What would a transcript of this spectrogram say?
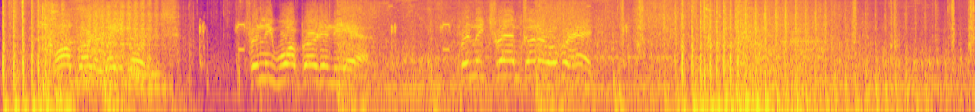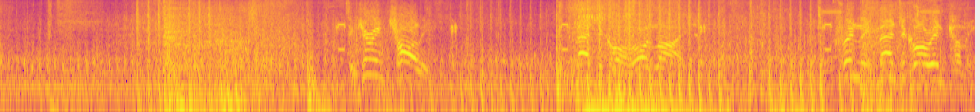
Warbird awaiting orders. Friendly Warbird in the air. Friendly tram gunner overhead. Securing Charlie. Manticore online. Friendly Manticore incoming.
